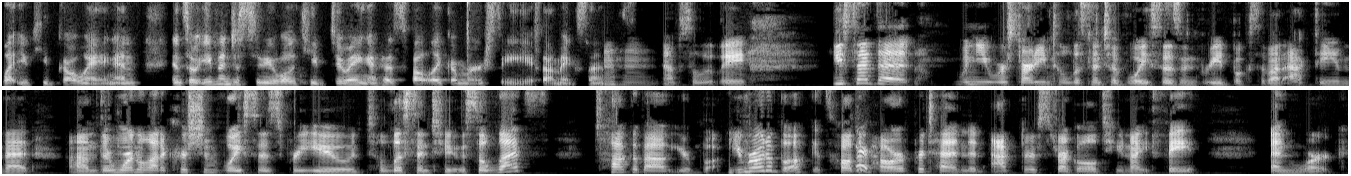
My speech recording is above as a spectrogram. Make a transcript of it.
let you keep going. And and so even just to be able to keep doing it has felt like a mercy if that makes sense. hmm absolutely. You said that when you were starting to listen to voices and read books about acting, that um, there weren't a lot of Christian voices for you to listen to. So let's talk about your book. You wrote a book. It's called Sure. The Power of Pretend: An Actor's Struggle to Unite Faith and Work.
